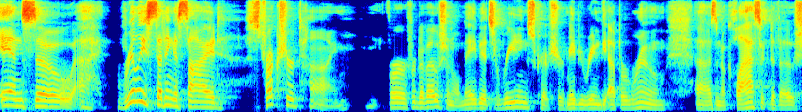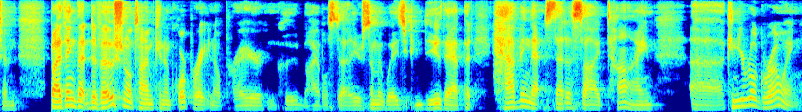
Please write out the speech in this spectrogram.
and so uh, really setting aside structured time for, for devotional. Maybe it's reading scripture, maybe reading the upper room uh, as in a classic devotion. But I think that devotional time can incorporate, you know, prayer, include Bible study, or so many ways you can do that. But having that set aside time uh, can be a real growing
